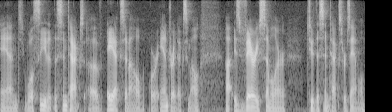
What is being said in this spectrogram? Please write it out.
And we'll see that the syntax of AXML or Android XML uh, is very similar to the syntax for XAML.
